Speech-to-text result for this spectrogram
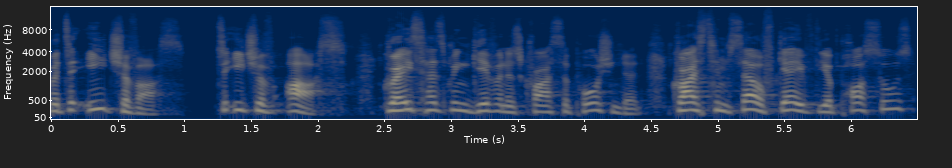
But to each of us, to each of us, Grace has been given as Christ apportioned it. Christ himself gave the apostles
